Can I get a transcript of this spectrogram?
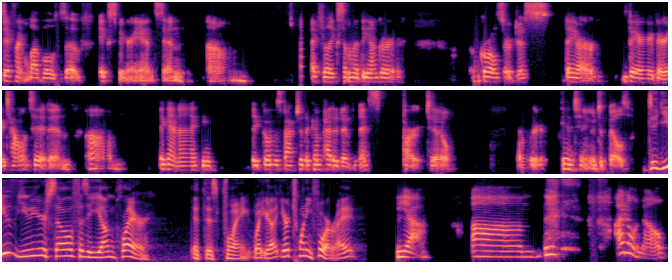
different levels of experience and um, i feel like some of the younger girls are just they are very very talented and um, again i think it goes back to the competitiveness part too that we're continuing to build. Did you view yourself as a young player at this point? What you're you're 24, right? Yeah. Um I don't know.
